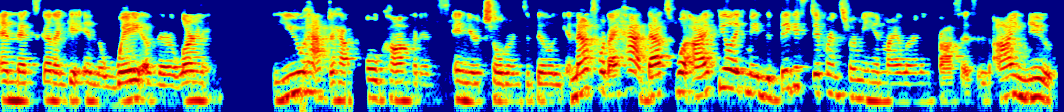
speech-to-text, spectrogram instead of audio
and that's going to get in the way of their learning. You have to have full confidence in your children's ability. And that's what I had. That's what I feel like made the biggest difference for me in my learning process is I knew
